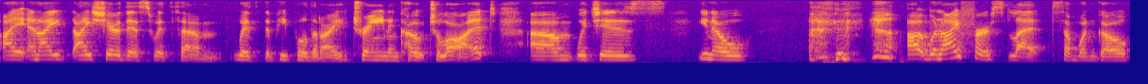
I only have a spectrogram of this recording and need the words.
I and I, I share this with um, with the people that I train and coach a lot, um, which is you know. uh, when I first let someone go,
